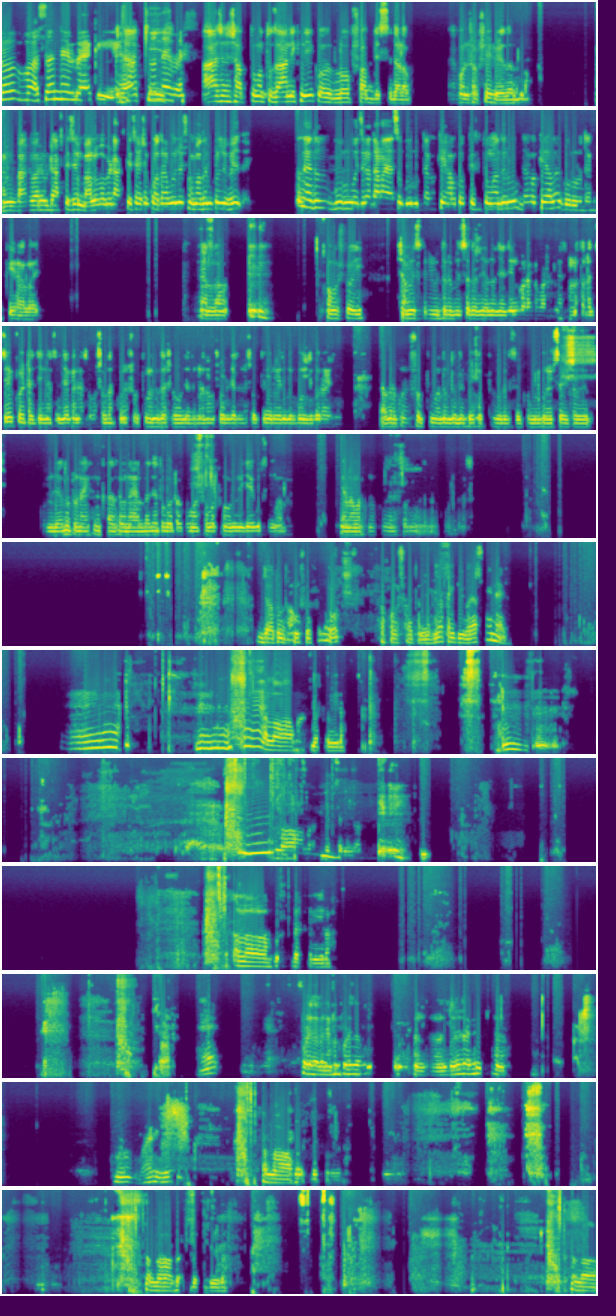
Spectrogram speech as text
লোভ বসা নেবে কি? হ্যাঁ, স্বার্থ নেবে। আচ্ছা সাত তোমার তো জানি কি লোভ সব দিচ্ছে দাঁড়াও। এখন সব শেষ হয়ে যাবে। আমি বারবার ডাকতেছি ভালোভাবে ডাকতেছি এসে কথা বললে সমাধান করলে হয়ে যায়। তো এত গুরু ওই জায়গায় দাঁড়ায় আছে গুরু দেখো কি হাল করতেছে তোমাদেরও দেখো কি হাল হয় গুরুর দেখো কি হাল হয়। আল্লাহ অবশ্যই। স্বামী স্ত্রীর ভিতরে বিচ্ছেদের জন্য যে জিন করাকে পাঠানো হয়েছে আল্লাহ তাআলা যে কয়টা জিন আছে, যেখানে আছে অসাধারণ কোনো শক্তি মাধ্যমে তাদের সকল যাদের নাম সরে যাদের শক্তি করে এদের বন্দি করা হয়েছে তারপরে কোনো শক্তি মাধ্যমে তাদেরকে শক্তি করেছে কবুল করে ইচ্ছাই তবে কোনো জাদুটো না এখানে কাজ হবে না, আল্লাহ যত কটা তোমার সবার ক্ষমতা নিজেই বুঝতে পারবে কেন আমার কোনো কবুল করেছে। জাদু ধ্বংস সকল শয়তান এগুলো কি আসবে না আকবার কবিরা আল্লাহ আকবার কবিরা আল্লাহ আকবার কবিরা হ্যাঁ। পড়ে যাবেন এখন পড়ে যাবেন। হ্যাঁ, ধরে রাখেন। হ্যাঁ খুব ভারী আল্লাহ আকবার কবিরা আল্লাহ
